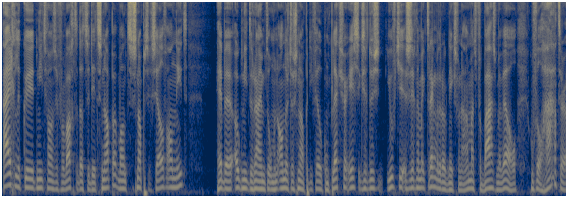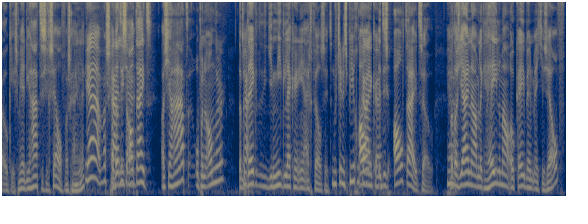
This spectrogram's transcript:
eigenlijk kun je het niet van ze verwachten dat ze dit snappen, want ze snappen zichzelf al niet. Hebben ook niet de ruimte om een ander te snappen die veel complexer is. Ik zeg dus, je hoeft je, ze zegt, nou, ik trek me er ook niks van aan, maar het verbaast me wel hoeveel haat er ook is. Maar ja, die haten zichzelf waarschijnlijk. Ja, En waarschijnlijk. dat is altijd, als je haat op een ander, dat Ja. betekent dat je niet lekker in je eigen vel zit. Moet je in de spiegel Al- kijken. Het is altijd zo. Ja. Want als jij namelijk helemaal oké bent met jezelf,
